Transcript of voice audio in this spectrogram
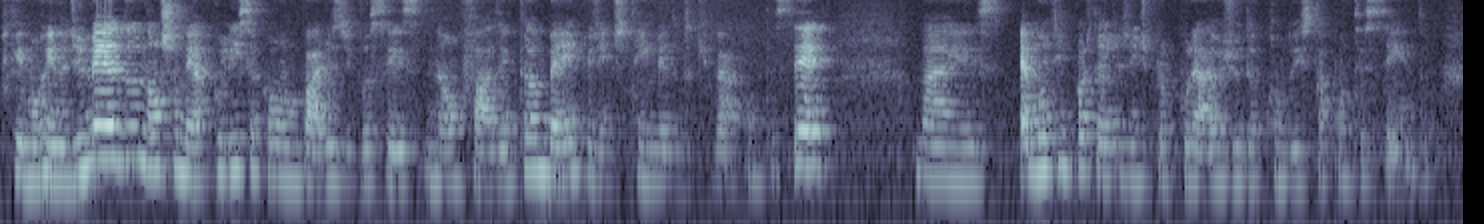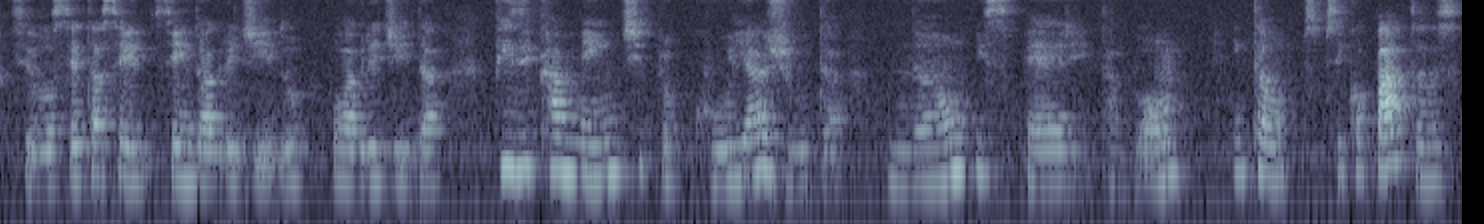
fiquei morrendo de medo, não chamei a polícia, como vários de vocês não fazem também, porque a gente tem medo do que vai acontecer. Mas é muito importante a gente procurar ajuda quando isso está acontecendo. Se você está se, sendo agredido ou agredida fisicamente, procure ajuda. Não espere, tá bom? Então, os psicopatas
